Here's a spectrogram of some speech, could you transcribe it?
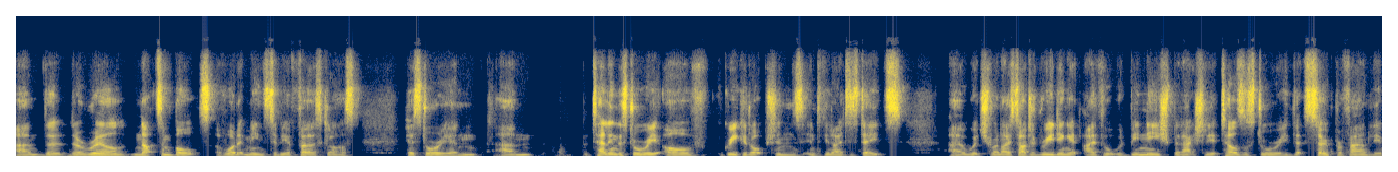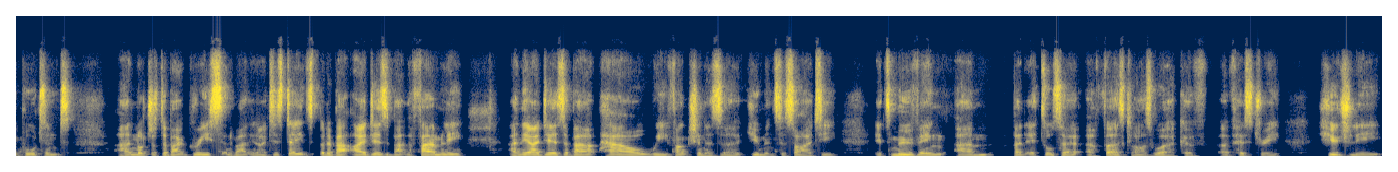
um, the, the real nuts and bolts of what it means to be a first-class historian, um, telling the story of Greek adoptions into the United States, uh, which when I started reading it, I thought would be niche, but actually it tells a story that's so profoundly important, uh, not just about Greece and about the United States, but about ideas about the family and the ideas about how we function as a human society. It's moving, um, but it's also a first-class work of, of history, hugely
